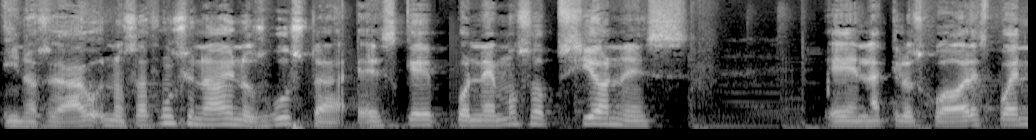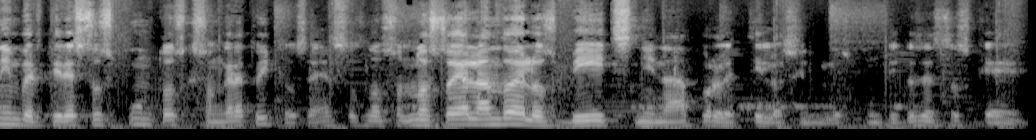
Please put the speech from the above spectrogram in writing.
y nos ha, nos ha funcionado y nos gusta es que ponemos opciones en la que los jugadores pueden invertir estos puntos que son gratuitos. ¿eh? no, no, estoy hablando de los bits ni nada por el estilo, sino los puntitos estos que,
